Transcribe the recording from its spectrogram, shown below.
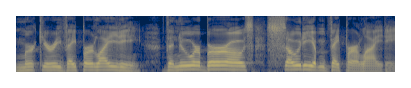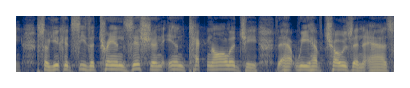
mercury vapor lighting. The newer boroughs, sodium vapor lighting. So you could see the transition in technology that we have chosen as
